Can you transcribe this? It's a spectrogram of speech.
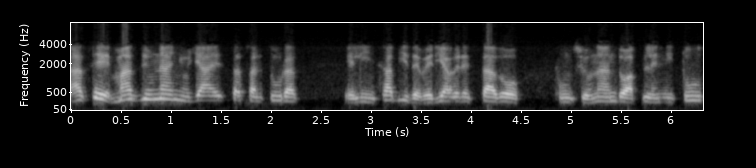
hace más de un año ya a estas alturas el INSABI debería haber estado funcionando a plenitud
